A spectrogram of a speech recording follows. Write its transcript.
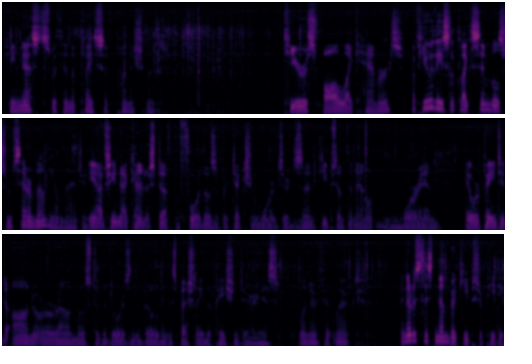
He nests within the place of punishment. Tears fall like hammers. A few of these look like symbols from ceremonial magic. Yeah, I've seen that kind of stuff before. Those are protection wards. They're designed to keep something out hmm. or in. They were painted on or around most of the doors in the building, especially in the patient areas. Wonder if it worked. I notice this number keeps repeating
